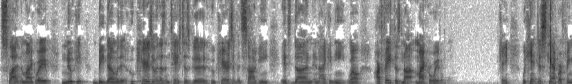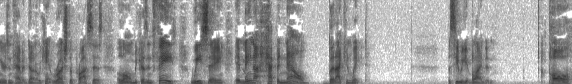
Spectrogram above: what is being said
slide it in the microwave, nuke it, be done with it. Who cares if it doesn't taste as good? Who cares if it's soggy? It's done and I can eat. Well, our faith is not microwavable. Okay? We can't just snap our fingers and have it done, or we can't rush the process along because in faith, we say, it may not happen now, but I can wait. But see, we get blinded. Paul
